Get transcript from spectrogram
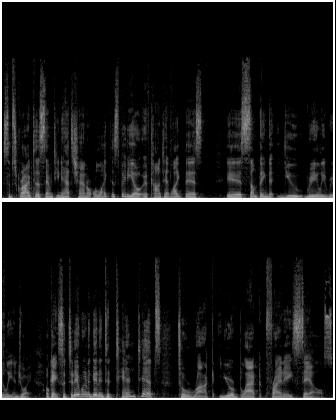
subscribe to the 17 Hats channel or like this video if content like this is something that you really, really enjoy. Okay, so today we're gonna get into 10 tips to rock your Black Friday sales.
